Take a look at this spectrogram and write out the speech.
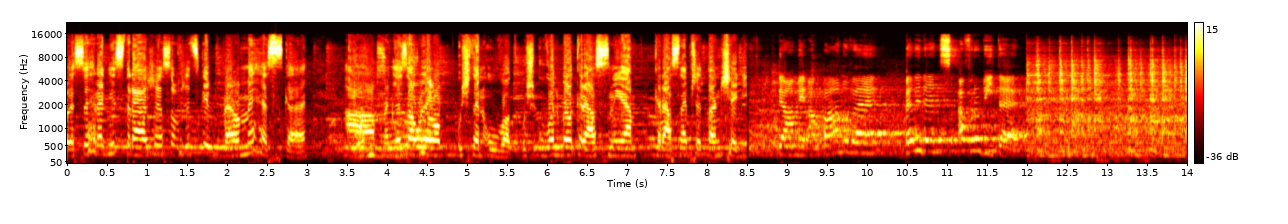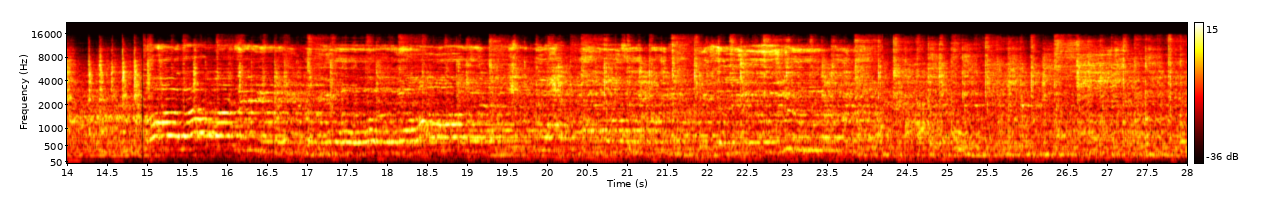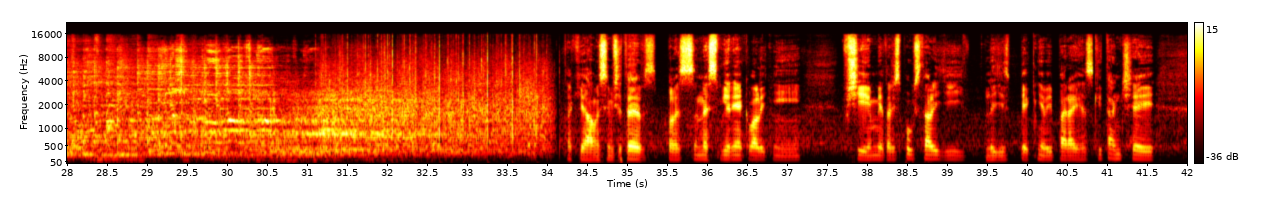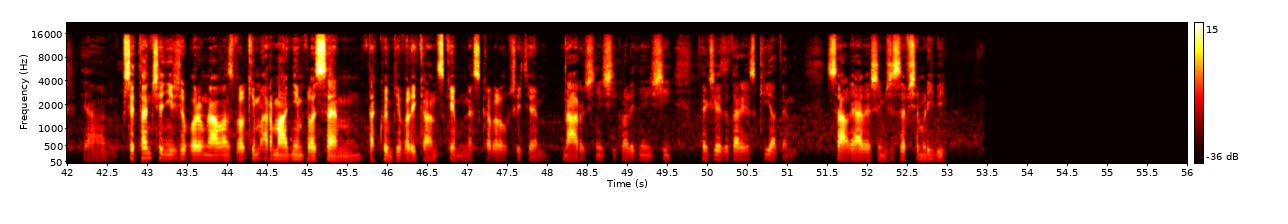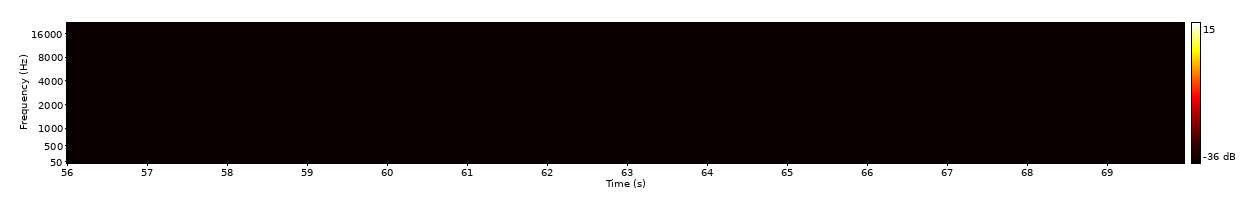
plesy hradní stráže jsou vždycky velmi hezké a mě zaujalo už ten úvod. Už úvod byl krásný a krásné přetančení. Dámy a pánové, Belly Dance Afrodite. Tak já myslím, že to je ples nesmírně kvalitní. Vším je tady spousta lidí, lidi pěkně vypadají, hezky tančejí. Já přetančení, když ho porovnávám s velkým armádním plesem, takovým tím velikánským, dneska byl určitě náročnější, kvalitnější, takže je to tady hezký a ten sál, já věřím, že se všem líbí.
